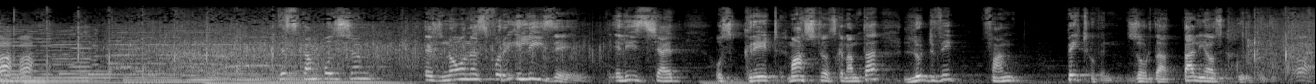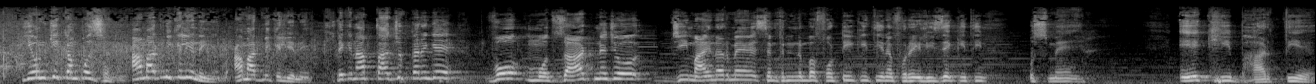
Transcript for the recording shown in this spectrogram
दारारारी। This composition is known as for Elise. Elise शायद उस ग्रेट मास्टर उसका नाम था लुडविग फान बेथोवन जोरदार तालियाँ उस गुरु के लिए ये उनकी कंपोजिशन है आम आदमी के लिए नहीं है, आम आदमी के लिए नहीं लेकिन आप ताज्जुब करेंगे, वो मोजार्ट ने जो जी माइनर में सिम्फनी नंबर 40 की थी, ना फॉर एलिजे की थी, उसमें एक ही भारतीय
